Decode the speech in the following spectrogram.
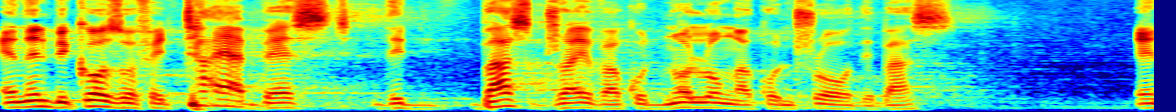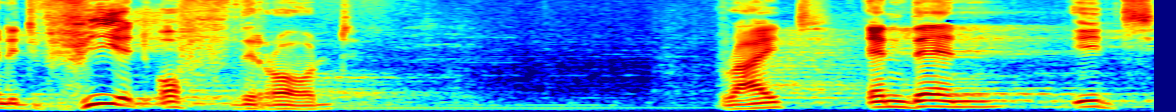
And then because of a tire burst, the bus driver could no longer control the bus and it veered off the road, right? And then it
